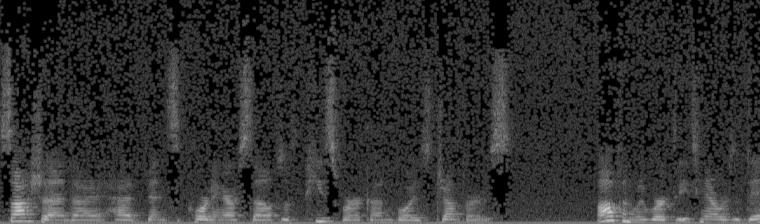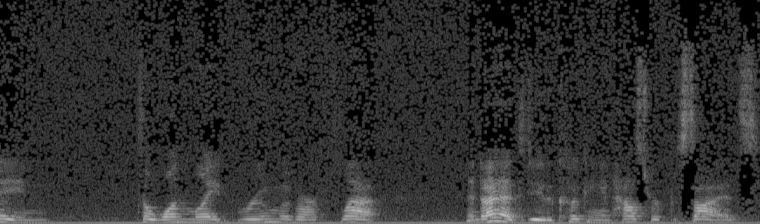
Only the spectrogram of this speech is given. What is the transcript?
Sasha and I had been supporting ourselves with piecework on boys' jumpers. Often we worked 18 hours a day in the one light room of our flat, and I had to do the cooking and housework besides.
